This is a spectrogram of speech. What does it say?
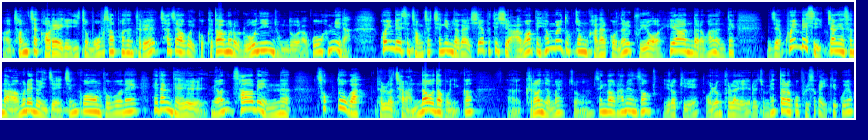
어, 전체 거래액의 2.54%를 차지하고 있고 그 다음으로 론인 정도라고 합니다. 코인베이스 정책 책임자가 CFTC 암호화폐 현물 독점 관할권을 부여해야 한다고 하는데 이제 코인베이스 입장에서는 아무래도 이제 증권 부분에 해당되면 사업에 있는 속도가 별로 잘 안 나오다 보니까 어, 그런 점을 좀 생각을 하면서 이렇게 언론 플레이를 좀 했다라고 볼 수가 있겠고요.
